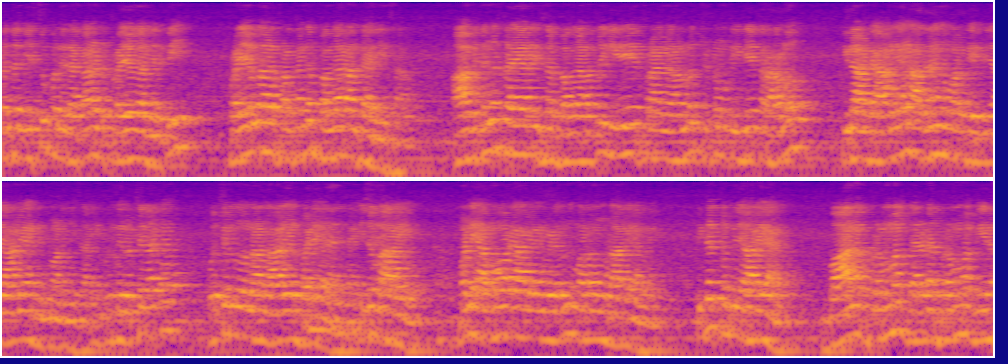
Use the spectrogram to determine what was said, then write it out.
విడత చేస్తూ కొన్ని రకాల ప్రయోగాలు చెప్పి ప్రయోగాల ఫలితంగా బంగారాలు తయారు చేశారు. ఆ విధంగా తయారు చేసిన బంగారంతో ఇదే ప్రాంగణంలో చుట్టూ ఇదే తరాలు ఇలాంటి ఆలయాలు అదనంగా మనకు ఆలయాన్ని నిర్మాణం చేశారు. ఇప్పుడు మీరు వచ్చేదాకా వచ్చే నాలుగు ఆలయం పడేయాలి ఇది ఒక ఆలయం. మళ్ళీ అమ్మవారి ఆలయం పెడదు మరో మూడు ఆలయాలు ఇట్లా తొమ్మిది ఆలయాలు. బాల బ్రహ్మ గరడ బ్రహ్మ వీర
